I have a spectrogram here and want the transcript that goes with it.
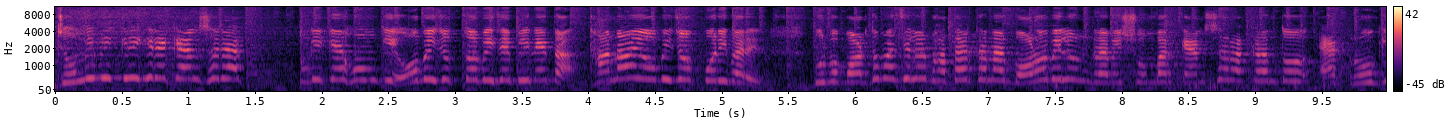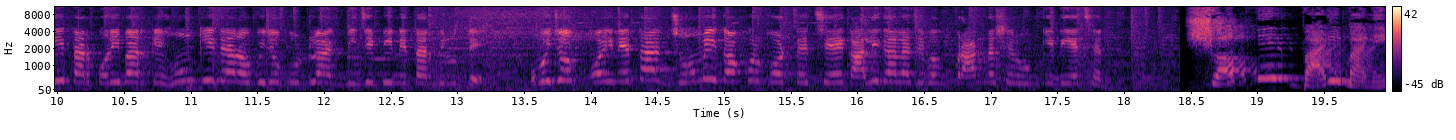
জমি বিক্রি ঘিরে ক্যান্সারে রোগীকে হুমকি। অভিযুক্ত বিজেপি নেতা, থানায় অভিযোগ পরিবারের। পূর্ব বর্ধমান জেলার ভাতার থানার বড় বেলুন গ্রামে সোমবার ক্যান্সার আক্রান্ত এক রোগী তার পরিবারকে হুমকি দেওয়ার অভিযোগ উঠল এক বিজেপি নেতার বিরুদ্ধে। অভিযোগ ওই নেতা জমি দখল করতে চেয়ে গালিগালাজ এবং প্রাণনাশের হুমকি দিয়েছেন। স্বপ্নের বাড়ি মানে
